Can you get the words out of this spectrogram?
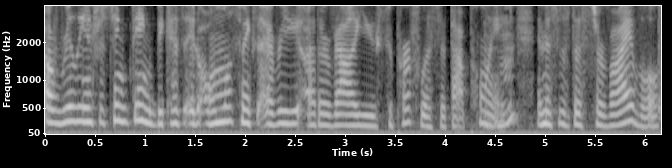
a really interesting thing because it almost makes every other value superfluous at that point. Mm-hmm. And this is the survival.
